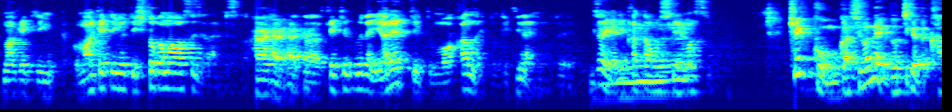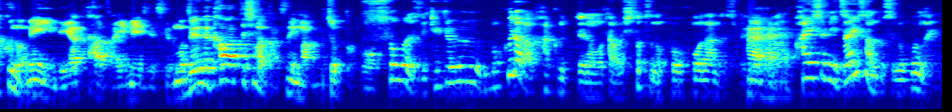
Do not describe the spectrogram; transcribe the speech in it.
マーケティング、やっぱマーケティングって人が回すじゃないですか。はいはいはいだから結局ね、やれって言っても分かんないとできないので、じゃあやり方を教えますよ。結構昔はね、どっちかというと書くのメインでやってはったイメージですけども、全然変わってしまったんですね、今、ちょっとこそうですね、結局僕らが書くっていうのも多分一つの方法なんですけど、はいはい会社に財産として残んない。う。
